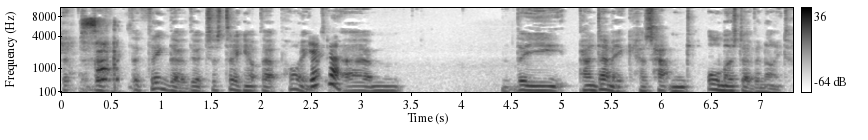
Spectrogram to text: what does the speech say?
The, Second, the, the thing, though, they're just taking up that point. Yeah. Um, the pandemic has happened almost overnight.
